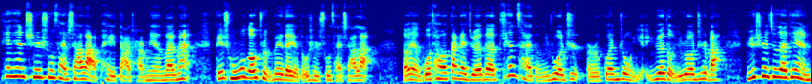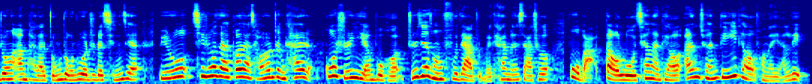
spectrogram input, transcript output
天天吃蔬菜沙拉配大肠面外卖，给宠物狗准备的也都是蔬菜沙拉。导演郭涛大概觉得天才等于弱智，而观众也约等于弱智吧，于是就在电影中安排了种种弱智的情节，比如汽车在高架桥上正开着，郭石一言不合，直接从副驾准备开门下车，不把道路千万条，安全第一条放在眼里。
